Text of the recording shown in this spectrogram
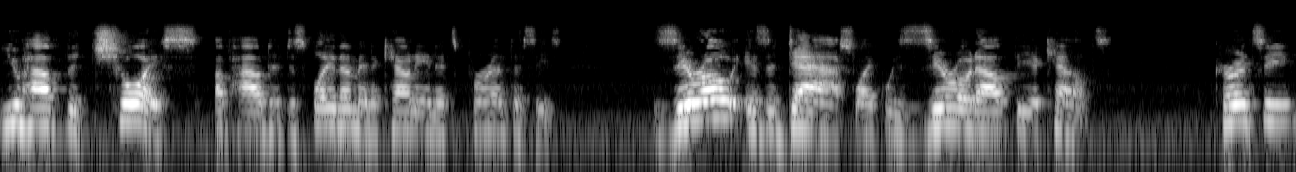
you have the choice of how to display them in accounting, and it's parentheses. Zero is a dash, like we zeroed out the accounts. Currency,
